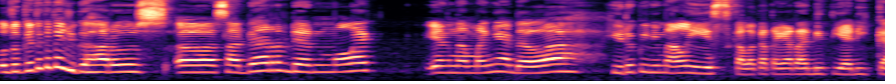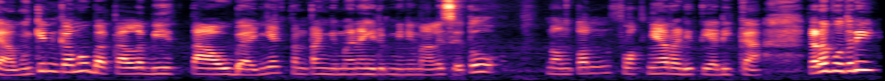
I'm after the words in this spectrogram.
untuk itu kita juga harus uh, sadar dan melek yang namanya adalah hidup minimalis. Kalau katanya Raditya Dika mungkin kamu bakal lebih tahu banyak tentang gimana hidup minimalis itu nonton vlognya Raditya Dika. Karena Putri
